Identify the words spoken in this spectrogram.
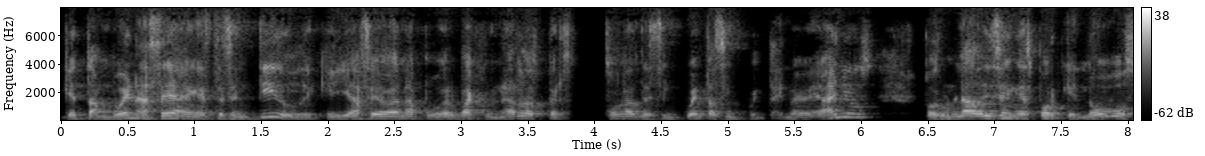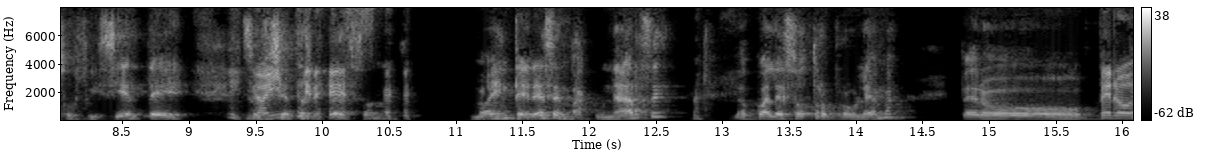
qué tan buena sea en este sentido, de que ya se van a poder vacunar las personas de 50 a 59 años. Por un lado dicen es porque no hubo suficiente, no hay interés. No hay interés en vacunarse, lo cual es otro problema. Pero, pero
